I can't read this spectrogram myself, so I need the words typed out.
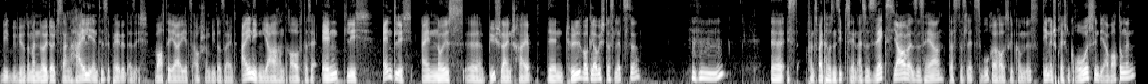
wie, wie würde man neudeutsch sagen, highly anticipated. Also ich warte ja jetzt auch schon wieder seit einigen Jahren drauf, dass er endlich, endlich ein neues äh, Büchlein schreibt. Denn Tüll war, glaube ich, das letzte. Äh, ist von 2017. Also sechs Jahre ist es her, dass das letzte Buch herausgekommen ist. Dementsprechend groß sind die Erwartungen.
